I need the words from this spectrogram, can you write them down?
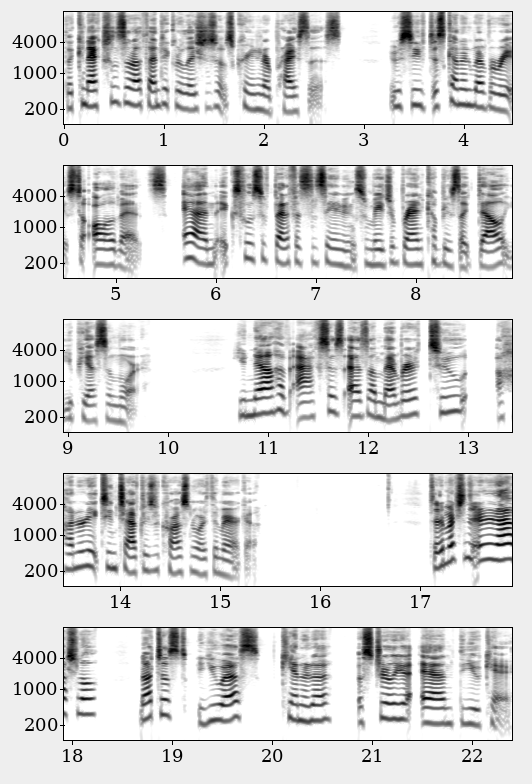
The connections and authentic relationships created are priceless. You receive discounted member rates to all events and exclusive benefits and savings from major brand companies like Dell, UPS, and more. You now have access as a member to 118 chapters across North America. Did I mention the international? Not just US, Canada, Australia, and the UK.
